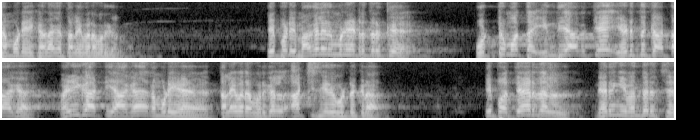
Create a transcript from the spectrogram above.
நம்முடைய கழக தலைவர் அவர்கள். இப்படி மகளிர் முன்னேற்றத்திற்கு ஒட்டுமொத்த இந்தியாவுக்கே எடுத்துக்காட்டாக வழிகாட்டியாக நம்முடைய தலைவர் அவர்கள் ஆட்சி செய்து கொண்டிருக்கிறார். இப்போ தேர்தல் நெருங்கி வந்துருச்சு.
